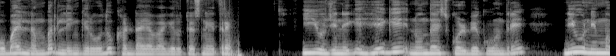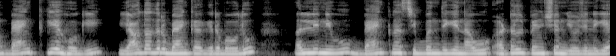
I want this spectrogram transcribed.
ಮೊಬೈಲ್ ನಂಬರ್, ಲಿಂಕ್ ಇರುವುದು ಕಡ್ಡಾಯವಾಗಿರುತ್ತೆ ಸ್ನೇಹಿತರೆ. ಈ ಯೋಜನೆಗೆ ಹೇಗೆ ನೋಂದಾಯಿಸಿಕೊಳ್ಬೇಕು ಅಂದರೆ ನೀವು ನಿಮ್ಮ ಬ್ಯಾಂಕ್ಗೆ ಹೋಗಿ ಯಾವುದಾದ್ರೂ ಬ್ಯಾಂಕ್ ಆಗಿರಬಹುದು ಅಲ್ಲಿ ನೀವು ಬ್ಯಾಂಕ್ನ ಸಿಬ್ಬಂದಿಗೆ ನಾವು ಅಟಲ್ ಪೆನ್ಷನ್ ಯೋಜನೆಗೆ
